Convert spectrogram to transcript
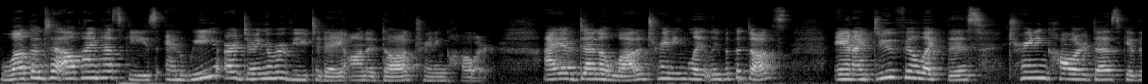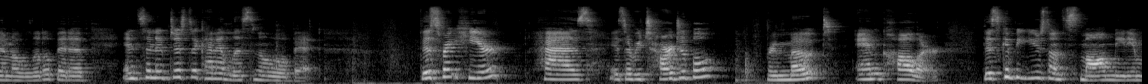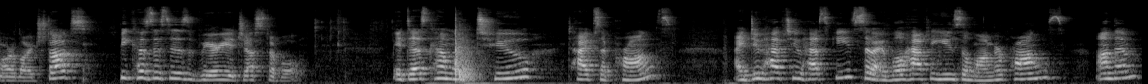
Welcome to Alpine Huskies and we are doing a review today on a dog training collar. I have done a lot of training lately with the dogs and I do feel like this training collar does give them a little bit of incentive just to kind of listen a little bit. This right here has is a rechargeable remote and collar. This can be used on small, medium, or large dogs because this is very adjustable. It does come with two types of prongs. I do have two Huskies, so I will have to use the longer prongs on them,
